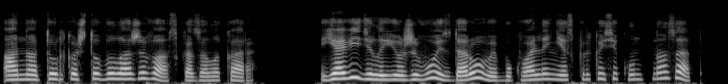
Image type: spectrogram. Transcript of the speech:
«Она только что была жива», — сказала Кара. «Я видел ее живой и здоровой буквально несколько секунд назад».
